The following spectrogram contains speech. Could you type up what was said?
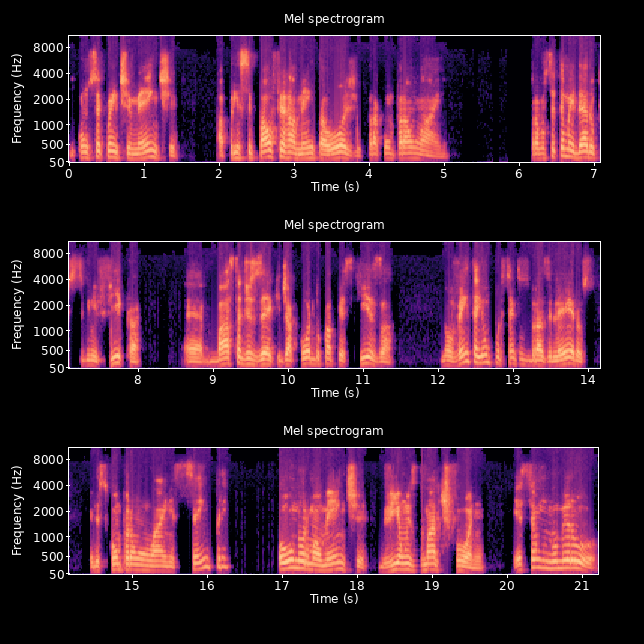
e, consequentemente, a principal ferramenta hoje para comprar online. Para você ter uma ideia do que significa, é, basta dizer que, de acordo com a pesquisa, 91% dos brasileiros eles compram online sempre ou normalmente via um smartphone. Esse é um número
